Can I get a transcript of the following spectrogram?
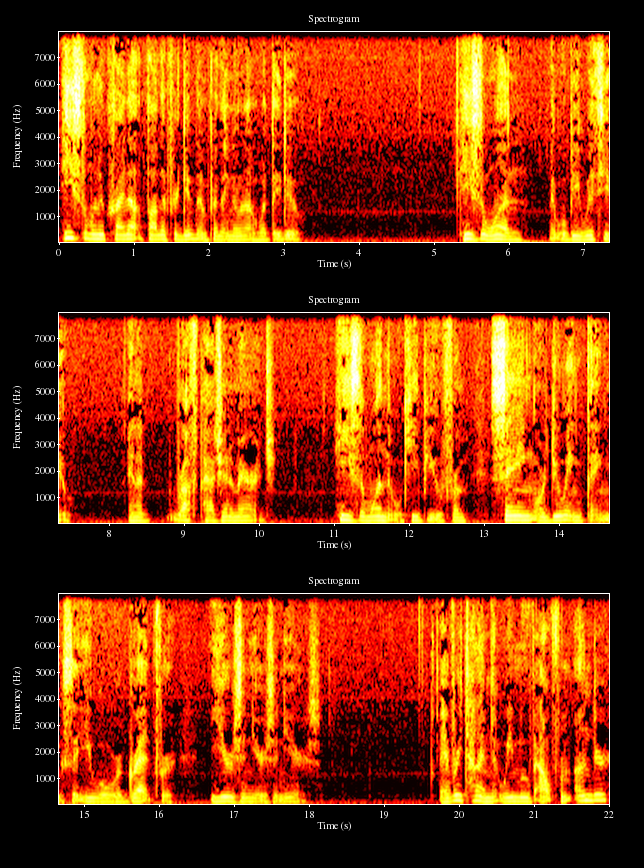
He's the one who cried out, Father, forgive them, for they know not what they do. He's the one that will be with you in a rough patch in a marriage. He's the one that will keep you from saying or doing things that you will regret for years and years and years. Every time that we move out from under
